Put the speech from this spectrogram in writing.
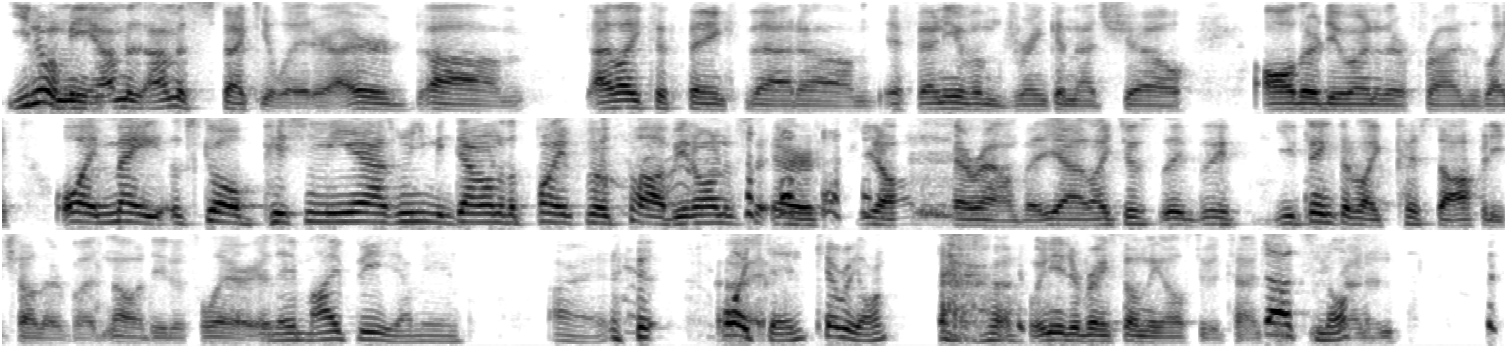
You know me. I'm a, I'm a speculator. I heard, um, I like to think that um, if any of them drink in that show, all they're doing to their friends is like, "Oi, mate, let's go pissing me ass, meet me down to the pint for a pub." You know what I'm saying? Or you know, around. But yeah, like just they, they, you think they're like pissed off at each other, but no, dude, it's hilarious. they might be. I mean, all right, All right right. then, carry on. we need to bring something else to attention. That's Brennan. enough.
